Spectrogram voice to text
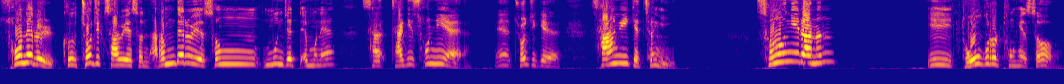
손해를 그 조직 사회에서 나름대로의 성 문제 때문에 사, 자기 손위에 예, 조직의 상위 계층이 성이라는 이 도구를 통해서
